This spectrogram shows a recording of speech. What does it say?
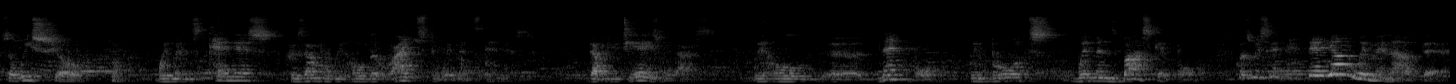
So we show women's tennis. For example, we hold the rights to women's tennis. WTA is with us. We hold uh, netball. We brought women's basketball. Because we said, there are young women out there.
